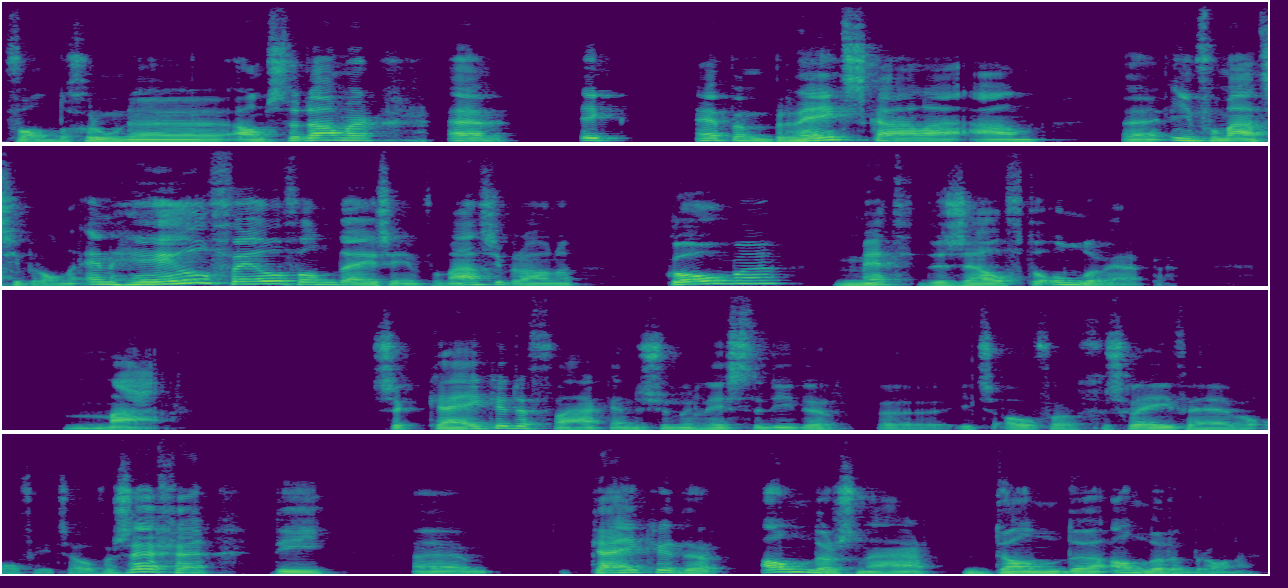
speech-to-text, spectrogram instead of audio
van de Groene Amsterdammer. Um, ik heb een breed scala aan uh, informatiebronnen. En heel veel van deze informatiebronnen komen met dezelfde onderwerpen. Maar ze kijken er vaak, en de journalisten die er uh, iets over geschreven hebben of iets over zeggen, die uh, kijken er anders naar dan de andere bronnen.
